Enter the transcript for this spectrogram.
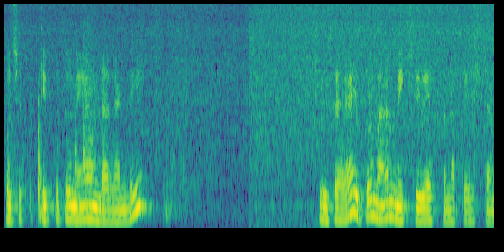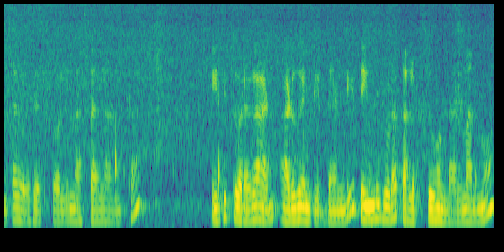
కొంచెం తిప్పుతూనే ఉండాలండి. చూసారా? ఇప్పుడు మనం మిక్సీ వేసుకున్న పేస్ట్ అంతా వేసేసుకోవాలి మసాలా అంతా. ఇది త్వరగా అడుగంటిద్దండి. దీన్ని కూడా కలుపుతూ ఉండాలి మనము.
